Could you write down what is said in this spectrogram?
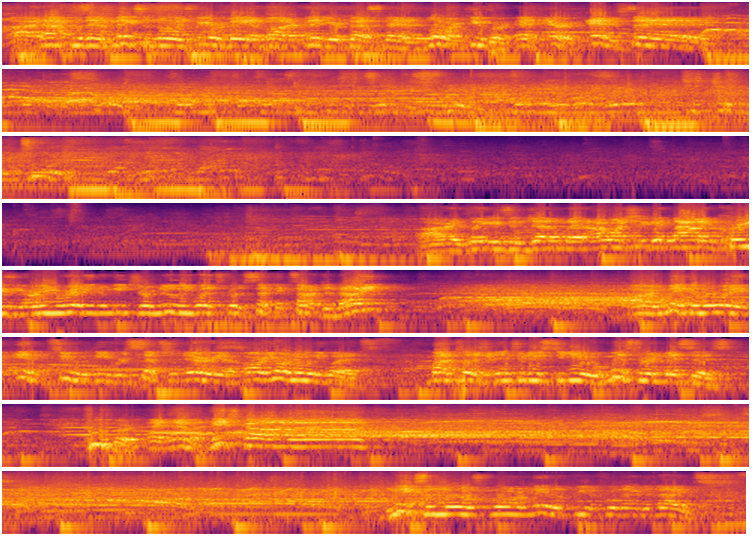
Alright, after them, make some noise for your maid of honor and your best man, Lauren Huber and Eric Anderson. Right, ladies and gentlemen, I want you to get loud and crazy. Are you ready to meet your newlyweds for the second time tonight? All right, making their way into the reception area are your newlyweds. My pleasure to introduce to you Mr. and Mrs. Cooper and Emma Hitchcock. Make some noise for them. They look beautiful there tonight.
